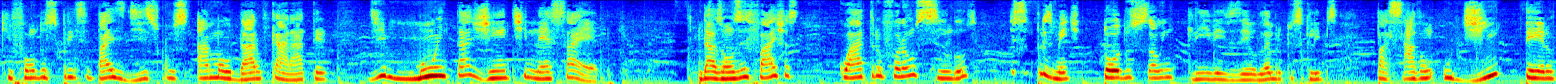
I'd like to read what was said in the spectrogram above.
que foi um dos principais discos a moldar o caráter de muita gente nessa época. Das 11 faixas, quatro foram singles e simplesmente todos são incríveis. Eu lembro que os clipes passavam o dia inteiro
